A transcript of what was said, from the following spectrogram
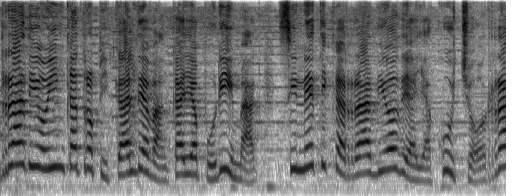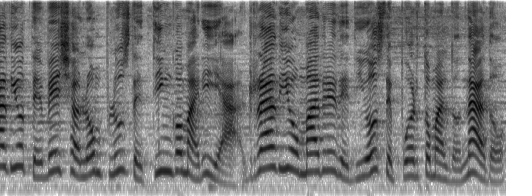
Radio Inca Tropical de Abancaya Purímac, Cinética Radio de Ayacucho, Radio TV Shalom Plus de Tingo María, Radio Madre de Dios de Puerto Maldonado,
